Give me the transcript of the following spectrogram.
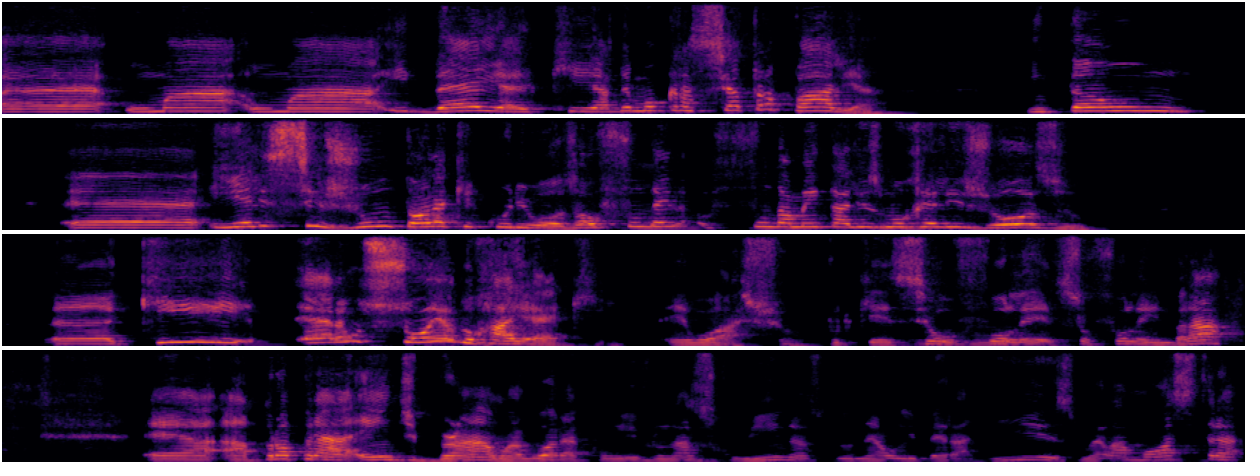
é, uma uma ideia que a democracia atrapalha. Então é, e eles se juntam, olha que curioso, ao fundamentalismo religioso que era um sonho do Hayek, eu acho, porque se eu for, uhum. se eu for lembrar, é, a própria Andy Brown, agora com o livro Nas Ruínas do Neoliberalismo, ela mostra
